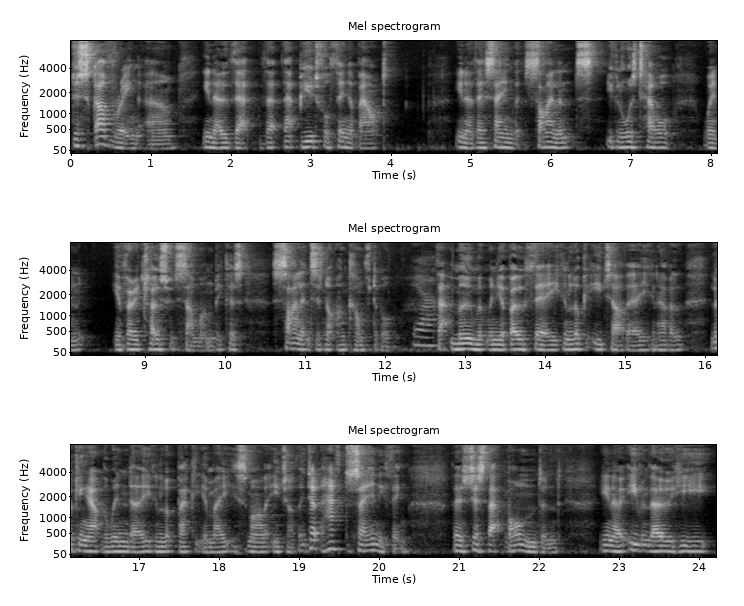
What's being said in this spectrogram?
discovering, um, you know, that, that, that beautiful thing about you know they're saying that silence you can always tell when you're very close with someone because silence is not uncomfortable Yeah. that moment when you're both there you can look at each other you can have a looking out the window you can look back at your mate you smile at each other you don't have to say anything there's just that bond and you know even though he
